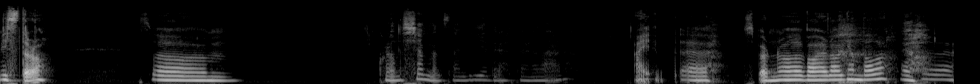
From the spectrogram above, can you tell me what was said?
mister, da. Så um, Hvordan kommer en seg videre etter det der, da? nei, det spør nå hver dag enda, da. Ja. Eh,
